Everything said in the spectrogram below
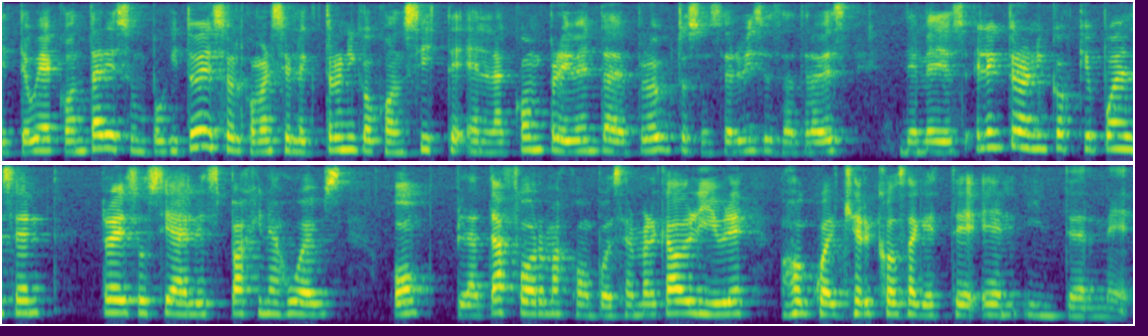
eh, te voy a contar es un poquito eso. El comercio electrónico consiste en la compra y venta de productos o servicios a través de medios electrónicos que pueden ser redes sociales, páginas web o plataformas como puede ser Mercado Libre o cualquier cosa que esté en Internet.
